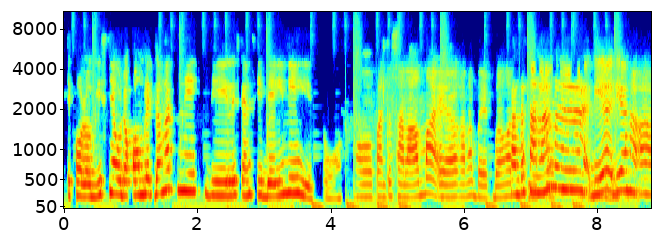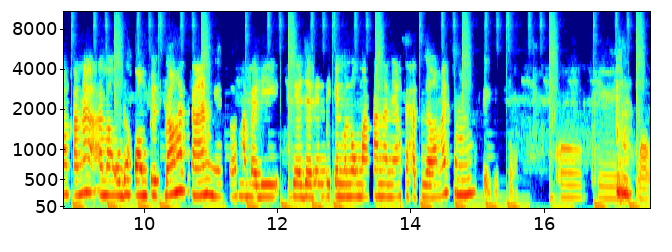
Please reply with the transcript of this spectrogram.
psikologisnya udah komplit banget nih di lisensi B ini gitu Oh, pantesan lama ya, karena banyak banget. pantesan feature. lama dia Hmm. dia ha, ha, karena emang udah komplit banget kan gitu Hmm. sampai di diajarin bikin menu makanan yang sehat segala macem kayak gitu Oke, wow.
